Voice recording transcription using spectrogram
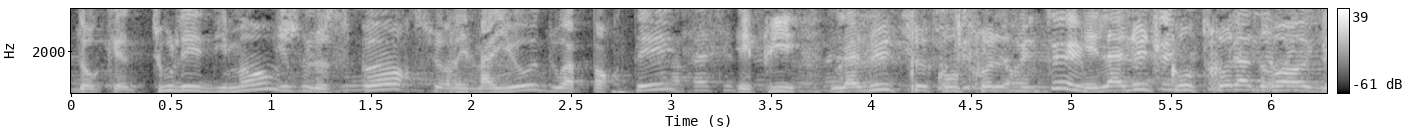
Donc euh, tous les dimanches, le sport sur les maillots doit porter, et puis la lutte contre la, et la lutte contre la drogue,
